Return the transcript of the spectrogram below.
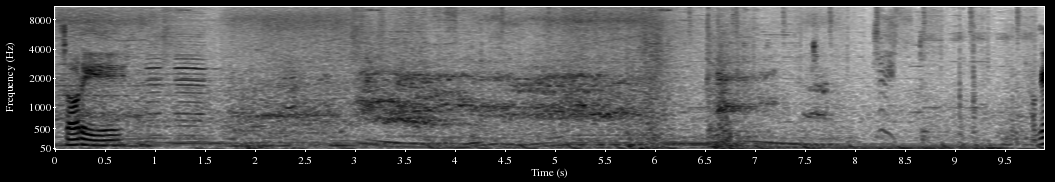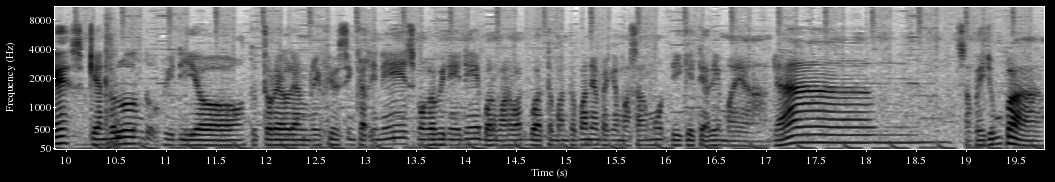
Sorry Oke, sekian dulu untuk video tutorial dan review singkat ini. Semoga video ini bermanfaat buat teman-teman yang pengen masang mod di GTA 5 ya. Dan sampai jumpa.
